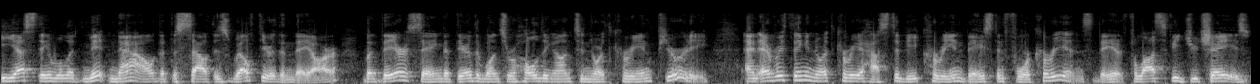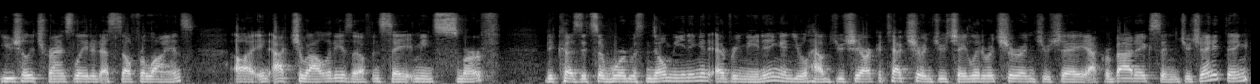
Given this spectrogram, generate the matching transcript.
yes, they will admit now that the South is wealthier than they are, but they are saying that they're the ones who are holding on to North Korean purity. And everything in North Korea has to be Korean-based and for Koreans. Their philosophy, Juche, is usually translated as self-reliance. Uh, in actuality, as I often say, it means smurf because it's a word with no meaning in every meaning, and you'll have Juche architecture and Juche literature and Juche acrobatics and Juche anything,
